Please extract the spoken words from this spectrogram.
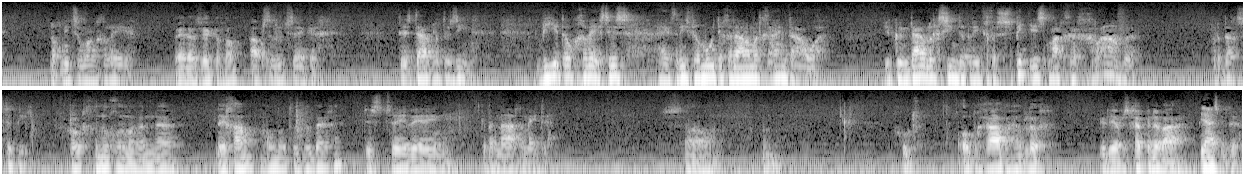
Nog niet zo lang geleden. Ben je daar zeker van? Absoluut zeker. Het is duidelijk te zien. Wie het ook geweest is, hij heeft er niet veel moeite gedaan om het geheim te houden. Je kunt duidelijk zien dat er niet gespit is, maar gegraven. Verdacht stukje. Groot genoeg om er een eh, lichaam onder te verbergen? Dus twee bij één. Ik heb het nagemeten. Zo. Hm. Goed. Opengraven en vlug. Jullie hebben schep in de waar. Ja, inspecteur.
